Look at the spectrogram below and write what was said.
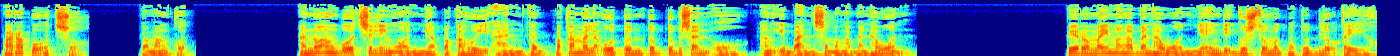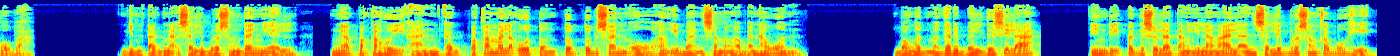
Para po otso, pamangkot. Ano ang buot silingon nga pakahuyan kag pakamalauton tubtubsan o ang iban sa mga banhawon? Pero may mga banhawon nga hindi gusto magpatudlo kay Jehova. Gintagna sa libro sang Daniel nga pakahuyan kag pakamalauton tubtubsan o ang iban sa mga banhawon. Bangod magarebelde sila, hindi pagisulat ang ilang ngalan sa libro sang kabuhi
